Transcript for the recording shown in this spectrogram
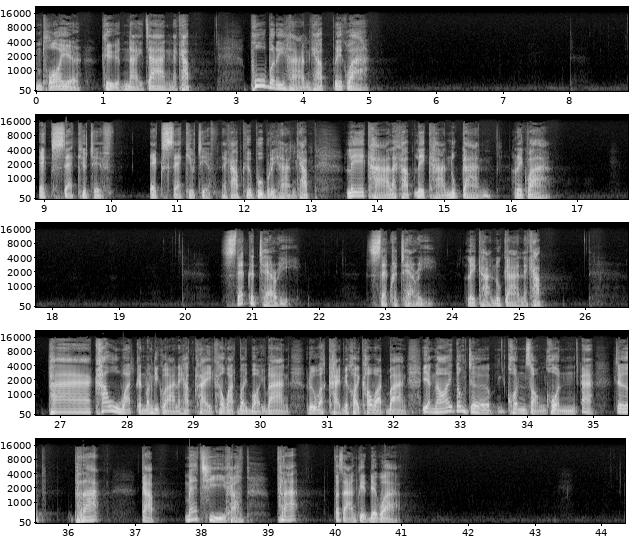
employer คือนายจ้างนะครับ ผู้บริหารครับเรียกว่า executive executive นะครับคือผู้บริหารครับ เลขาละครับ เลขานุการ เรียกว่า secretary secretary เลขานุการนะครับ พาเข้าวัดกันบ้างดีกว่านะครับ ใครเข้าวัดบ่อยๆ บ้าง หรือว่าใครไม่ค่อยเข้าวัดบ้าง อย่างน้อยต้องเจอคนสองคนอะเจอพระกับแม่ชีครับ พระ ภาษาอังกฤษเรียกว่า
